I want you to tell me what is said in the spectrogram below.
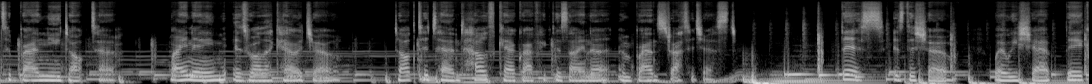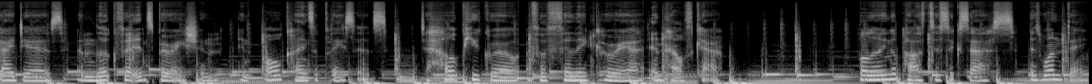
to Brand New Doctor. My name is Rolake Ojo, doctor turned healthcare graphic designer and brand strategist. This is the show where we share big ideas and look for inspiration in all kinds of places to help you grow a fulfilling career in healthcare. Following a path to success is one thing,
